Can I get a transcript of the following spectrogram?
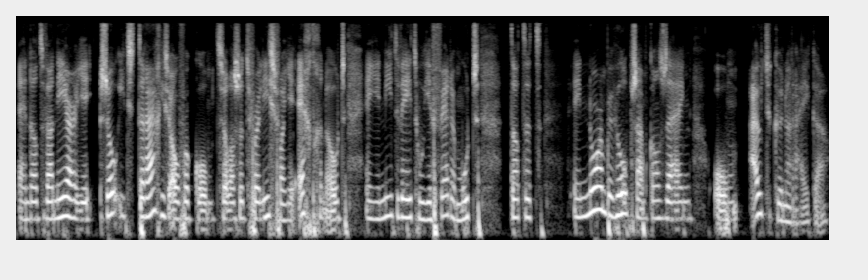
En dat wanneer je zoiets tragisch overkomt, zoals het verlies van je echtgenoot, en je niet weet hoe je verder moet, dat het enorm behulpzaam kan zijn om uit te kunnen reiken.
